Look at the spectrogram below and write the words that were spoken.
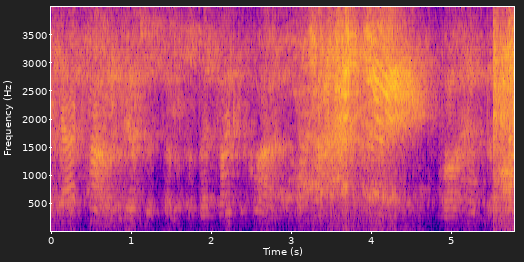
like that? Sound, yes, it's, that's right required. Well, I had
